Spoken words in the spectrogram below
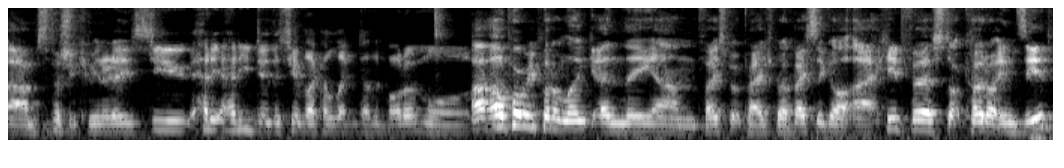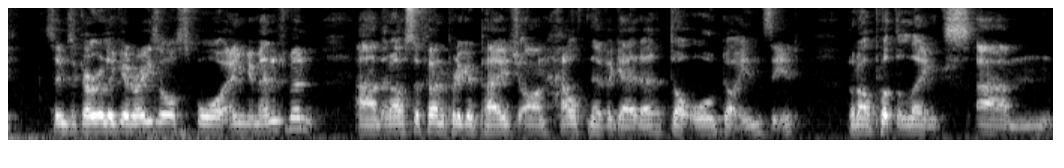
um, sufficient communities. Do you how do you, how do you do this? Do you have like a link down the bottom or? I- I'll probably put a link in the um, Facebook page, but I basically got uh, headfirst.co.nz. Seems like a really good resource for anger management. Um, and I also found a pretty good page on healthnavigator.org.nz. But I'll put the links um,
